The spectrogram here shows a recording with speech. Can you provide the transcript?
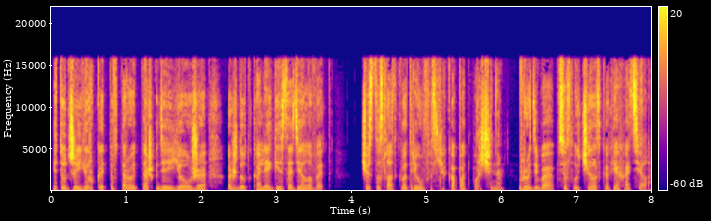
И тут же юркает на второй этаж, где ее уже ждут коллеги из отдела ВЭТ. Чувство сладкого триумфа слегка подпорчено. Вроде бы все случилось, как я хотела.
